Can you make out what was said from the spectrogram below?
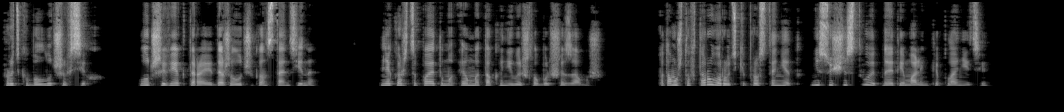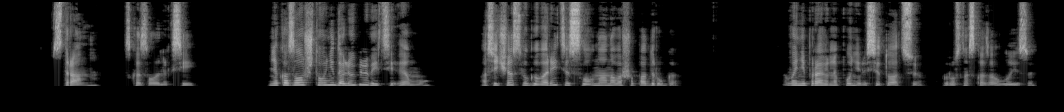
Родька был лучше всех. Лучше Вектора и даже лучше Константина. Мне кажется, поэтому Эмма так и не вышла больше замуж. Потому что второго Родьки просто нет, не существует на этой маленькой планете. Странно, сказал Алексей. Мне казалось, что вы недолюбливаете Эмму. А сейчас вы говорите, словно она ваша подруга. Вы неправильно поняли ситуацию, грустно сказал Луиза.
